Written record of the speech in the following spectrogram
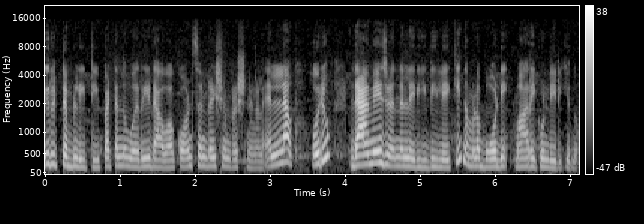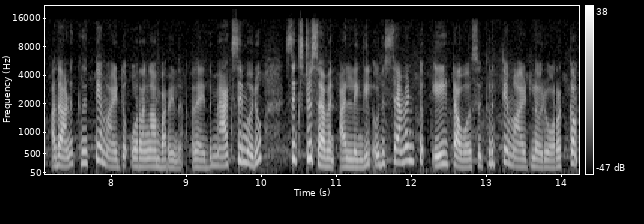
ഇറിറ്റബിലിറ്റി പെട്ടെന്ന് വെറീഡ് ആവുക കോൺസെൻട്രേഷൻ പ്രശ്നങ്ങൾ എല്ലാം ഒരു ഡാമേജ് എന്നുള്ള രീതിയിലേക്ക് നമ്മുടെ ബോഡി മാറിക്കൊണ്ടിരിക്കുന്നു. അതാണ് കൃത്യമായിട്ട് ഉറങ്ങാൻ പറയുന്നത്. അതായത് മാക്സിമം ഒരു സിക്സ് ടു സെവൻ അല്ലെങ്കിൽ ഒരു സെവൻ ടു എയ്റ്റ് അവേഴ്സ് കൃത്യമായിട്ടുള്ള ഒരു ഉറക്കം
